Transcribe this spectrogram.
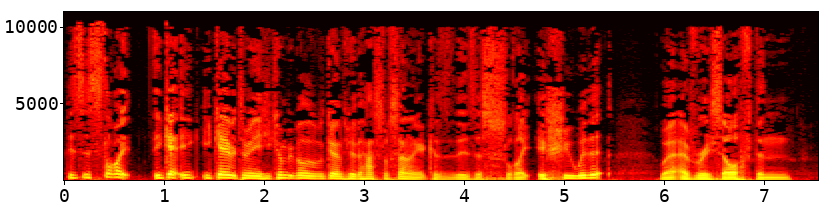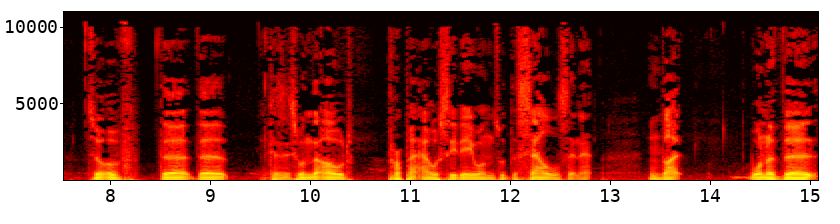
There's a slight, he, get, he, he gave it to me, he couldn't be bothered with going through the hassle of selling it because there's a slight issue with it, where every so often, sort of, the, the, because it's one of the old proper LCD ones with the cells in it, Hmm. like, one of the,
